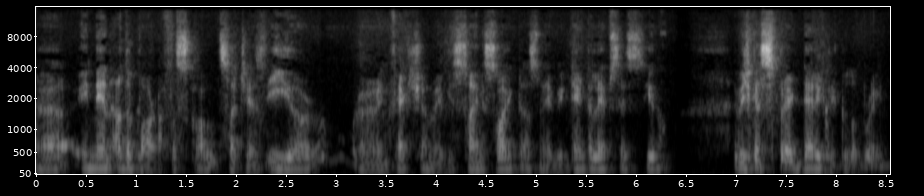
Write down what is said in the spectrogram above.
uh, in another part of the skull such as ear uh, infection maybe sinusitis maybe dental abscess you know which can spread directly to the brain.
